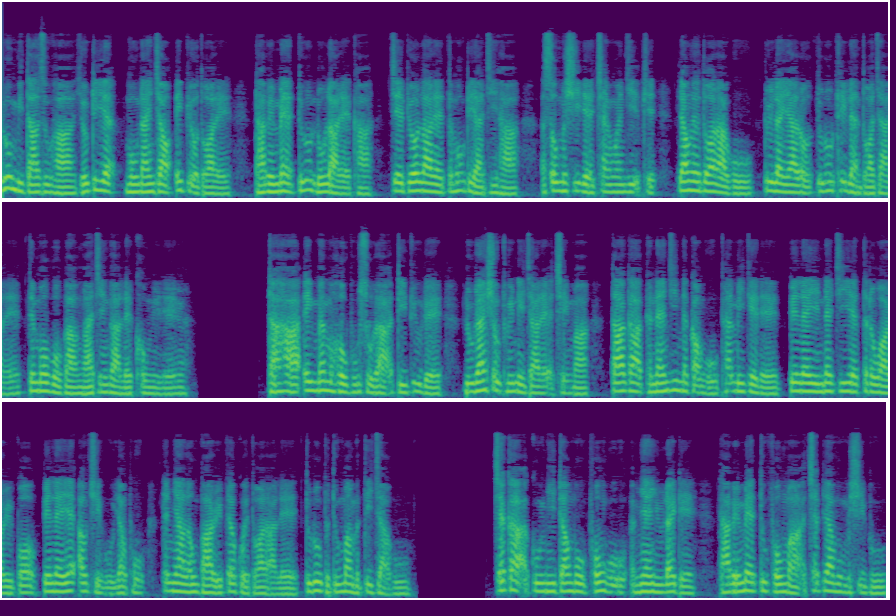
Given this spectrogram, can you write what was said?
သူတို့မိသားစုဟာရုတ်တရက်မုန်တိုင်းကြောင့်အိပ်ပျော်သွားတယ်ဒါပေမဲ့သူတို့လိုလာတဲ့အခါကျေပြောလာတဲ့သမုတ်တရားကြီးဟာအဆုံးမရှိတဲ့ခြံဝန်းကြီးအဖြစ်ပြောင်းလဲသွားတာကိုတွေ့လိုက်ရတော့သူတို့ထိတ်လန့်သွားကြတယ်တင်မောဘောကငါးချင်းကလည်းခုန်နေတယ်ဒါဟာအိမ်မက်မဟုတ်ဘူးဆိုတာအတီးပြုတယ်လူတိုင်းရှုပ်ထွေးနေကြတဲ့အချိန်မှာတားကကနန်းကြီးနှစ်ကောင်ကိုဖမ်းမိခဲ့တယ်ပင်လယ်ရင်နဲ့ကြီးရဲ့တရဝါတွေပေါ်ပင်လယ်ရဲ့အောက်ခြေကိုရောက်ဖို့တညလုံးဘာတွေပြောက်ကွယ်သွားတာလဲသူတို့ဘယ်သူမှမသိကြဘူး ဂျက်ကအကူကြီးတောင်းဖို့ဖုန်းကိုအမြန်ယူလိုက်တယ်ဒါပေမဲ့သူ့ဖုန်းမှာအချက်ပြမှုမရှိဘူး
